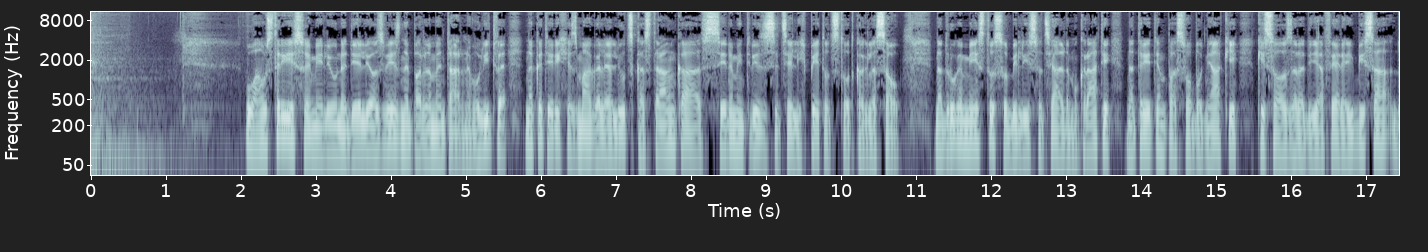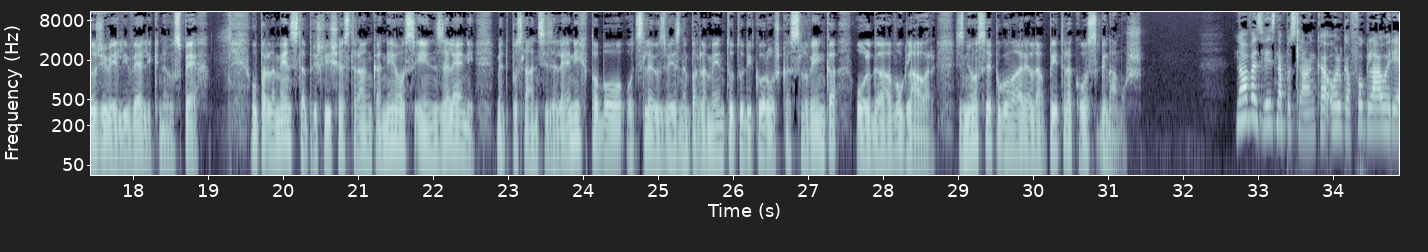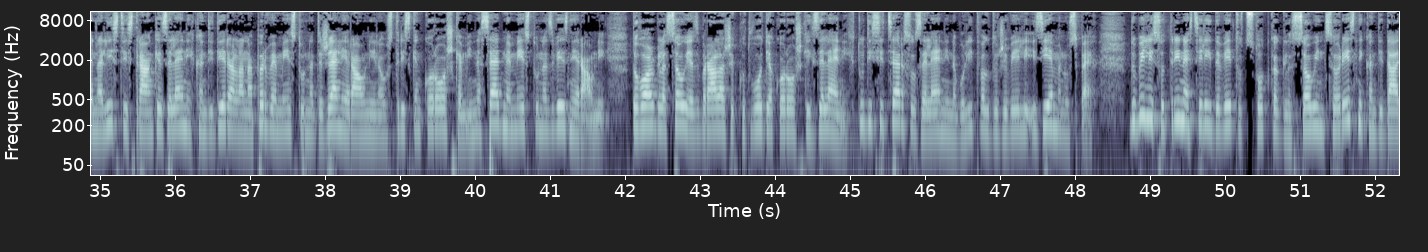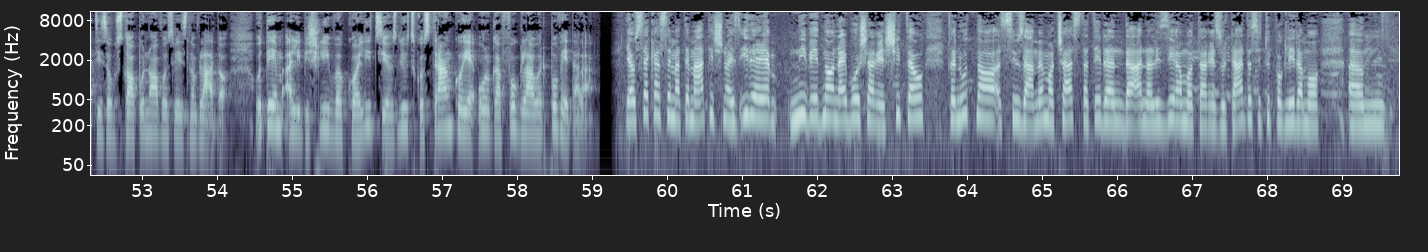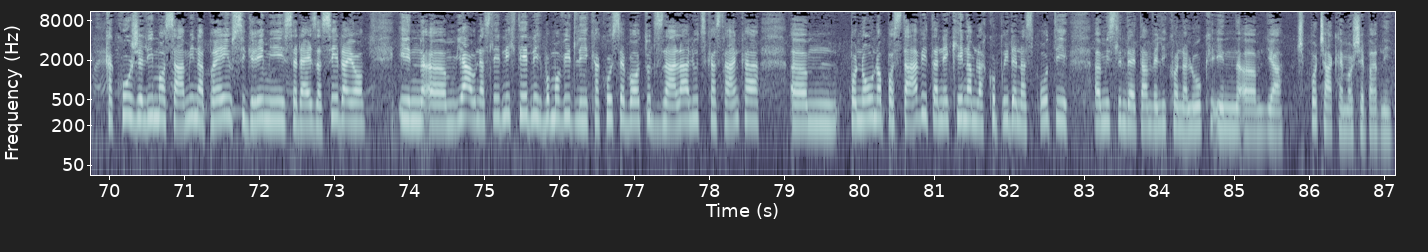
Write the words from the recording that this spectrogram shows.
V Avstriji so imeli v nedeljo zvezdne parlamentarne volitve, na katerih je zmagala ljudska stranka s 37,5 odstotka glasov. Na drugem mestu so bili socialdemokrati, na tretjem pa svobodnjaki, ki so zaradi afere Ibisa doživeli velik neuspeh. V parlament sta prišli še stranka Neos in Zeleni, med poslanci Zelenih pa bo odslej v zvezdnem parlamentu tudi koroška slovenka Olga Voglavar. Z njo se je pogovarjala Petra Kos Gnamuš. Nova zvezdna poslanka Olga Foglauer je na listi stranke zelenih kandidirala na prvem mestu na deželjni ravni na avstrijskem Koroškem in na sedmem mestu na zvezdni ravni. Dovolj glasov je zbrala že kot vodja koroških zelenih. Tudi sicer so zeleni na volitvah doživeli izjemen uspeh. Dobili so 13,9 odstotka glasov in so resni kandidati za vstop v novo zvezdno vlado. O tem, ali bi šli v koalicijo z ljudsko stranko, je Olga Foglauer povedala. Ja, vse, kar se matematično izide, ni vedno najboljša rešitev. Trenutno si vzamemo čas ta teden, da analiziramo ta rezultat, da si tudi pogledamo, um, kako želimo sami naprej. Vsi gremi sedaj zasedajo in um, ja, v naslednjih tednih bomo videli, kako se bo tudi znala ljudska stranka um, ponovno postaviti, nekje nam lahko pride nasproti. Um, mislim, da je tam veliko nalog in um, ja, počakajmo še par dni.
